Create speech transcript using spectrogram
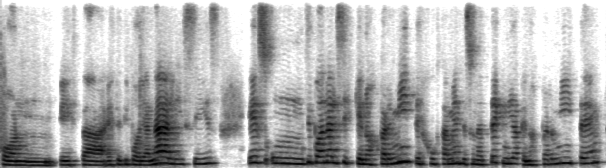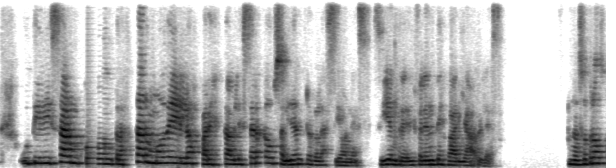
con este tipo de análisis, es un tipo de análisis que nos permite, justamente es una técnica que nos permite utilizar, contrastar modelos para establecer causalidad entre relaciones, ¿sí? entre diferentes variables. Nosotros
